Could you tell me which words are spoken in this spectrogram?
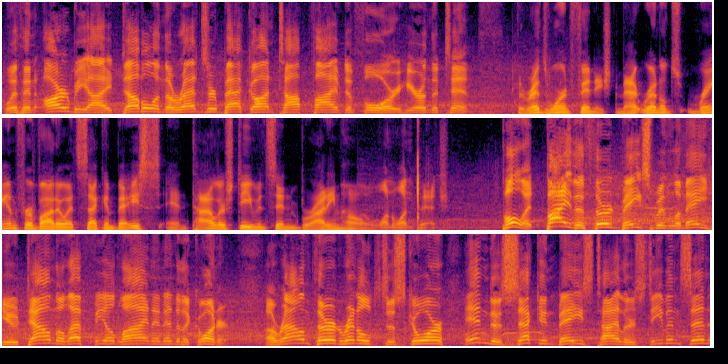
with an RBI double, and the Reds are back on top five to four here in the tenth. The Reds weren't finished. Matt Reynolds ran for Votto at second base, and Tyler Stephenson brought him home. One one pitch. Bullet by the third baseman LeMahieu down the left field line and into the corner. Around third, Reynolds to score. Into second base, Tyler Stephenson,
